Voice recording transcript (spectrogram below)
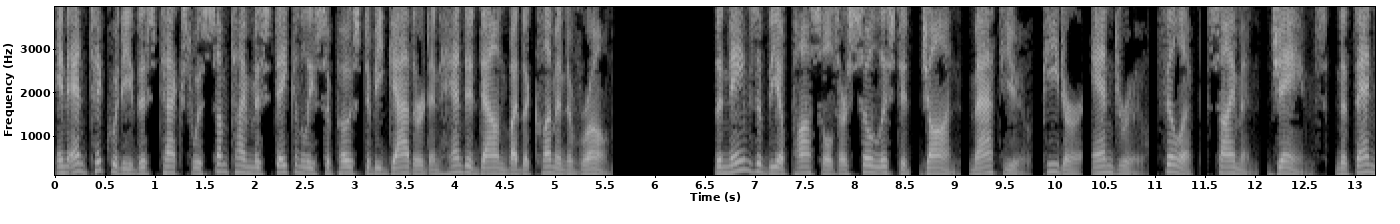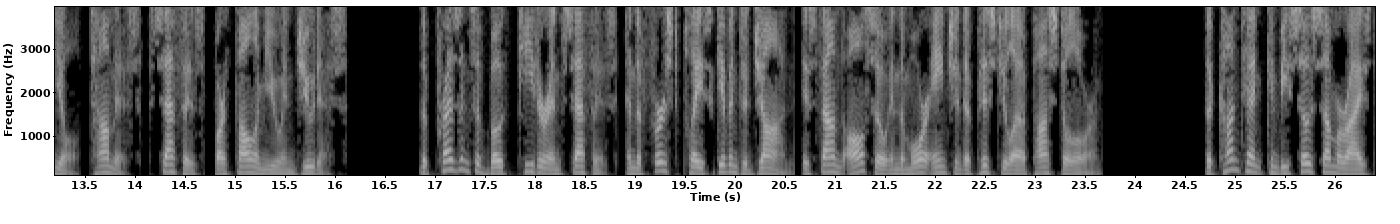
In antiquity this text was sometime mistakenly supposed to be gathered and handed down by the Clement of Rome. The names of the apostles are so listed, John, Matthew, Peter, Andrew, Philip, Simon, James, Nathaniel, Thomas, Cephas, Bartholomew and Judas. The presence of both Peter and Cephas, and the first place given to John, is found also in the more ancient Epistula Apostolorum. The content can be so summarized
